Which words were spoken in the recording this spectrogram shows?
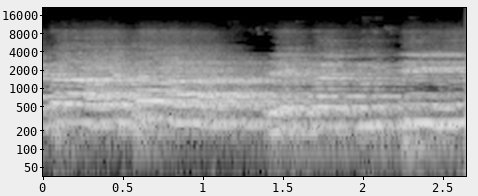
تھا تا هڪڙي ٽٽي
